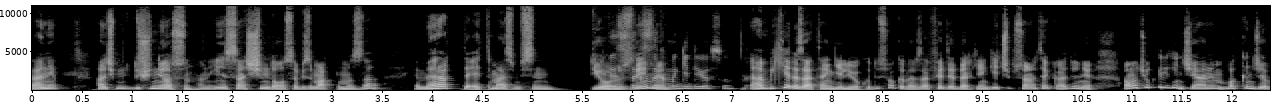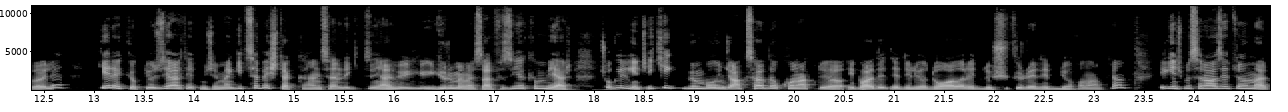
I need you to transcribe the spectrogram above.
Yani hani şimdi düşünüyorsun hani insan şimdi olsa bizim aklımızda ya merak da etmez misin diyoruz bir de sık değil sık mi? Mı gidiyorsun? Ha, bir kere zaten geliyor Kudüs o kadar zaten fethederken geçip sonra tekrar dönüyor. Ama çok ilginç yani bakınca böyle Gerek yok diyor ziyaret etmeyeceğim. Yani gitse 5 dakika hani sen de gittin yani yürüme mesafesi yakın bir yer. Çok ilginç. 2 gün boyunca Aksar'da konaklıyor, ibadet ediliyor, dualar ediliyor, şükür ediliyor falan filan. İlginç. Mesela Hazreti Ömer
